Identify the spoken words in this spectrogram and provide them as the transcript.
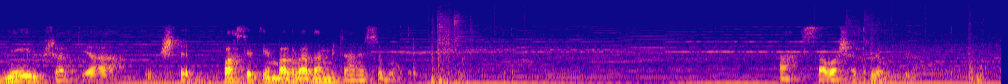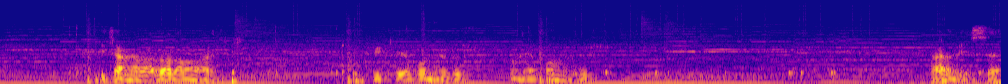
niye yükselt ya? İşte bahsettiğim bug'lardan bir tanesi bu. Hah savaş atı yok diyor. Bir tane vardı adama verdik. Çok yüklü yapamıyoruz. Bunu yapamıyoruz. Her neyse.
